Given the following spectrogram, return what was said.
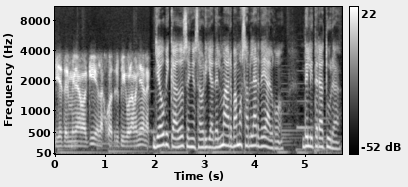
y he terminado aquí a las cuatro y pico de la mañana. Ya ubicados en esa orilla del mar, vamos a hablar de algo, de literatura.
